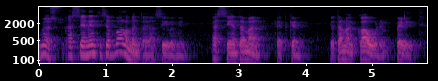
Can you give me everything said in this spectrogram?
myös Sien entisen valmentajan silmin Sien tämän hetken ja tämän kauden pelit?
